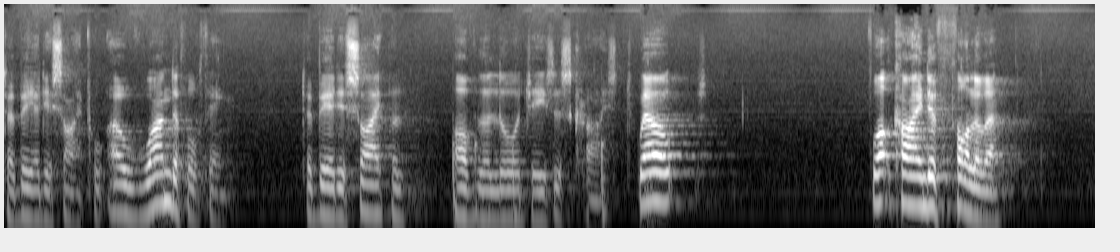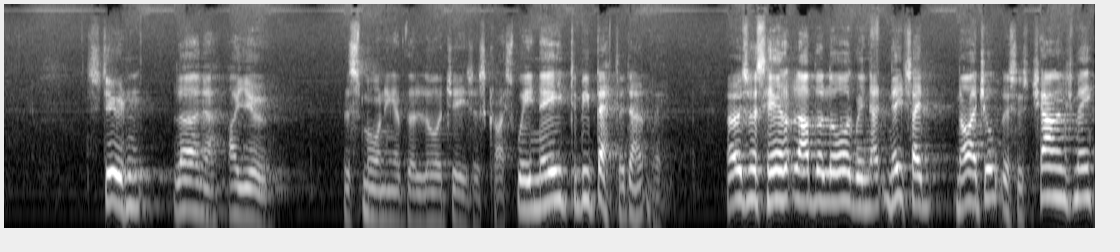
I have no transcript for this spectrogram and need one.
to be a disciple, a wonderful thing to be a disciple of the Lord Jesus Christ. Well, what kind of follower, student, learner are you this morning of the Lord Jesus Christ? We need to be better, don't we? Those of us here that love the Lord, we need to say, Nigel, this has challenged me.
